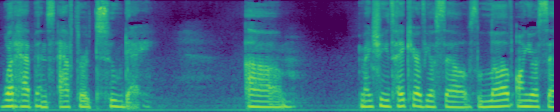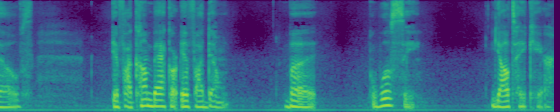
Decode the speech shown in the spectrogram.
what happens after today. Um, make sure you take care of yourselves, love on yourselves. If I come back or if I don't. But we'll see. Y'all take care.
